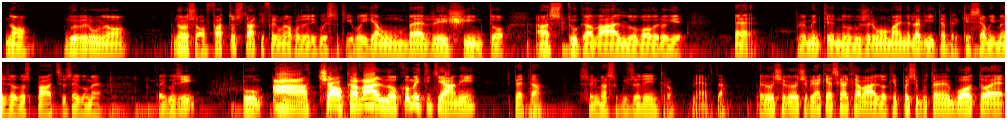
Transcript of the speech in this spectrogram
No, 2x1? Non lo so, fatto sta che faremo una cosa di questo tipo. Gli chiamo un bel recinto a sto cavallo, povero che... Eh, probabilmente non lo useremo mai nella vita perché siamo in mezzo allo spazio, sai com'è? Fai così? Boom. Ah, ciao cavallo, come ti chiami? Aspetta, sono rimasto chiuso dentro. Merda. Veloce, veloce, prima che esca il cavallo, che poi si butta nel vuoto è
